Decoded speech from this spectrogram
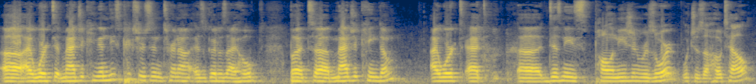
Uh, I worked at Magic Kingdom. These pictures didn't turn out as good as I hoped, but uh, Magic Kingdom. I worked at uh, Disney's Polynesian Resort, which is a hotel.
